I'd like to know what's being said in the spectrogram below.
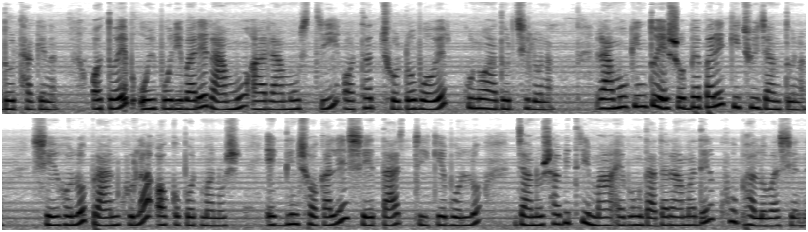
আদর থাকে না। অতএব ওই পরিবারে রামু আর রামুর স্ত্রী, অর্থাৎ ছোট বউয়ের কোনো আদর ছিল না। রামু কিন্তু এসব ব্যাপারে কিছুই জানতো না। সে হলো প্রাণ খোলা, অকপট মানুষ। একদিন সকালে সে তার স্ত্রীকে বলল, জানো সাবিত্রী, মা এবং দাদারা আমাদের খুব ভালোবাসেন।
